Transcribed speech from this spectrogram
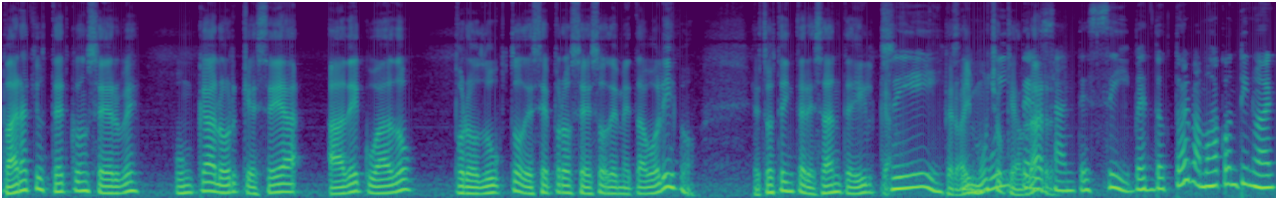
para que usted conserve un calor que sea adecuado producto de ese proceso de metabolismo. Esto está interesante, Ilka. Sí. Pero hay mucho que hablar. Interesante, sí. ¿Ves, doctor? Vamos a continuar.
